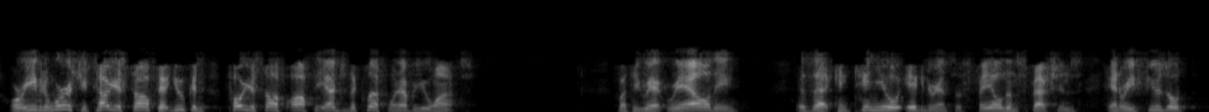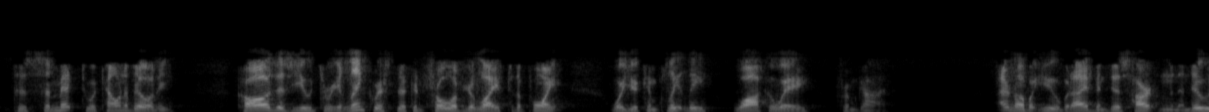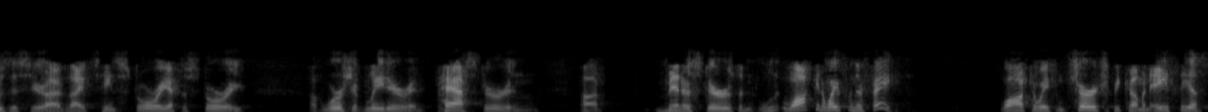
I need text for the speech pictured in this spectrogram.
Or even worse, you tell yourself that you can pull yourself off the edge of the cliff whenever you want. But the re- reality is that continual ignorance of failed inspections and refusal to submit to accountability causes you to relinquish the control of your life to the point where you completely walk away from God. I don't know about you, but I've been disheartened in the news this year I've seen story after story of worship leader and pastor and uh, ministers and walking away from their faith, walking away from church, becoming atheists.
